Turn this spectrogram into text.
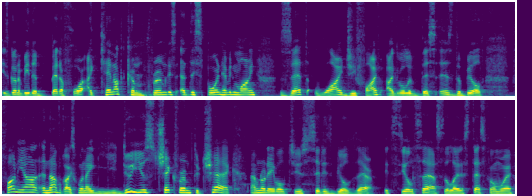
is going to be the beta 4 i cannot confirm this at this point. Have in mind zyg5 i do believe this is the build. Funny enough guys when i do use check checkfirm to check i'm not able to see this build there. It still says the latest test firmware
